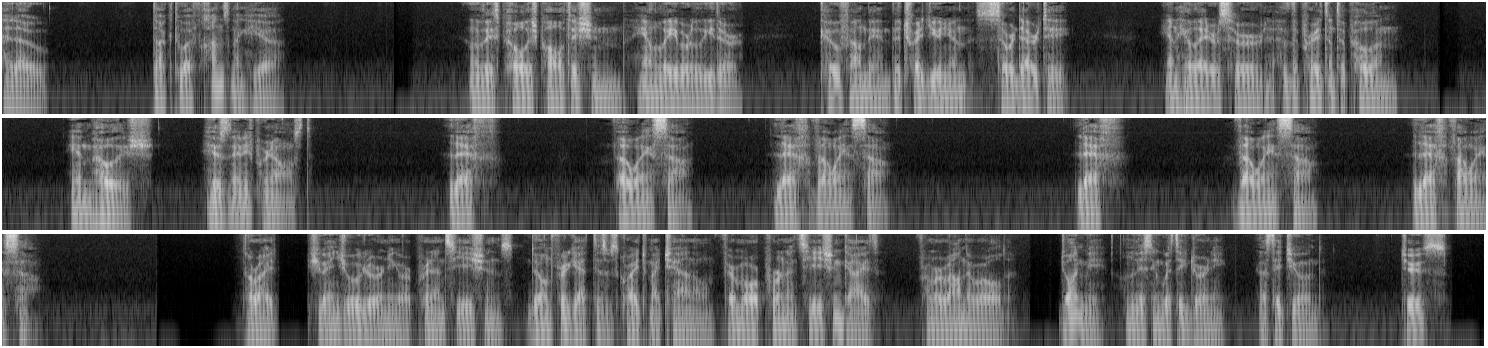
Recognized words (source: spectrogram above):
Hello, Dr. Franz Lang here. This Polish politician and labor leader co-founded the trade union Solidarity, and he later served as the president of Poland. In Polish, his name is pronounced Lech Wałęsa. Lech Wałęsa. Lech Wałęsa. Lech Wałęsa. Alright, if you enjoy learning our pronunciations, don't forget to subscribe to my channel for more pronunciation guides from around the world. Join me on this linguistic journey and stay tuned. Tschüss.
